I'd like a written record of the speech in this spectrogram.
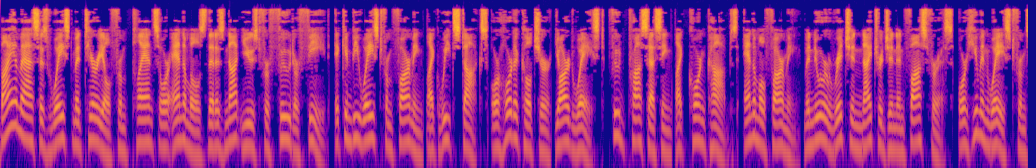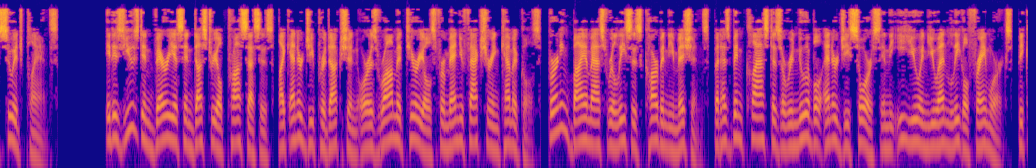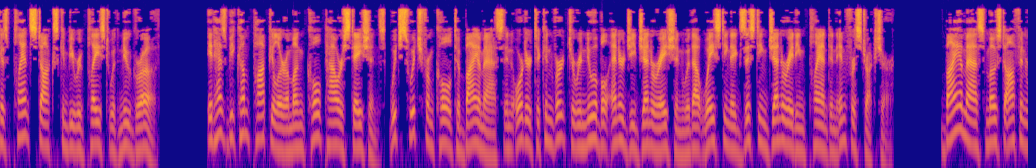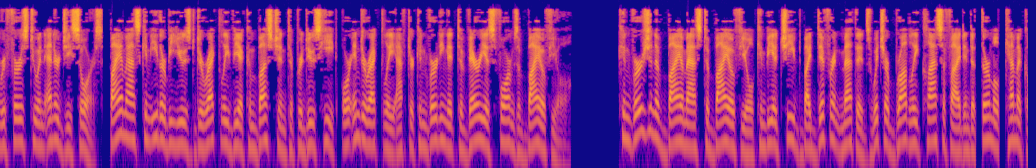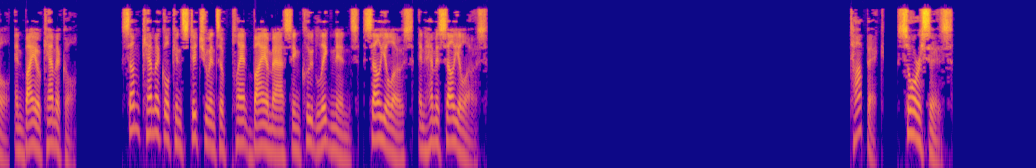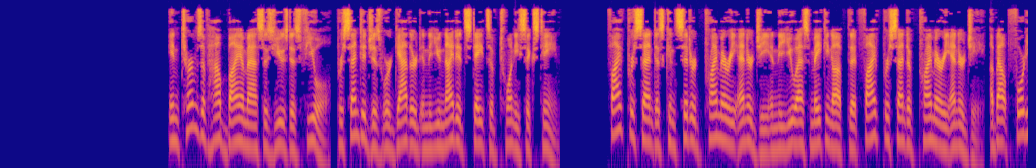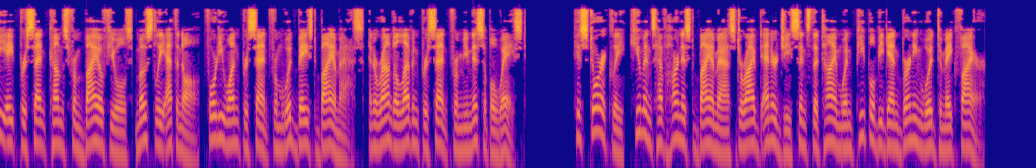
Biomass is waste material from plants or animals that is not used for food or feed. It can be waste from farming like wheat stalks or horticulture, yard waste, food processing like corn cobs, animal farming, manure rich in nitrogen and phosphorus, or human waste from sewage plants. It is used in various industrial processes, like energy production or as raw materials for manufacturing chemicals. Burning biomass releases carbon emissions, but has been classed as a renewable energy source in the EU and UN legal frameworks, because plant stocks can be replaced with new growth. It has become popular among coal power stations, which switch from coal to biomass in order to convert to renewable energy generation without wasting existing generating plant and infrastructure. Biomass most often refers to an energy source. Biomass can either be used directly via combustion to produce heat, or indirectly after converting it to various forms of biofuel. Conversion of biomass to biofuel can be achieved by different methods which are broadly classified into, thermal, chemical, and biochemical. Some chemical constituents of plant biomass include lignins, cellulose, and hemicellulose. Sources In terms of how biomass is used as fuel, percentages were gathered in the United States of 2016. 5% is considered primary energy in the U.S. making up that 5% of primary energy, about 48% comes from biofuels mostly ethanol, 41% from wood-based biomass, and around 11% from municipal waste. Historically, humans have harnessed biomass-derived energy since the time when people began burning wood to make fire.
